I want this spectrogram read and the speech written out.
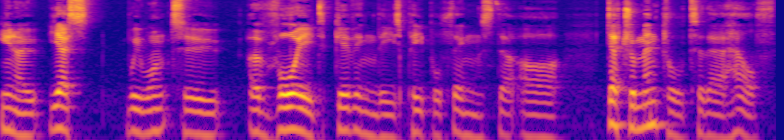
you know, yes, we want to avoid giving these people things that are detrimental to their health.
